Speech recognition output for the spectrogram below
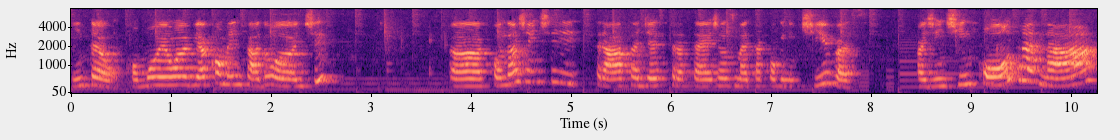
Então, como eu havia comentado antes, uh, quando a gente trata de estratégias metacognitivas, a gente encontra na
